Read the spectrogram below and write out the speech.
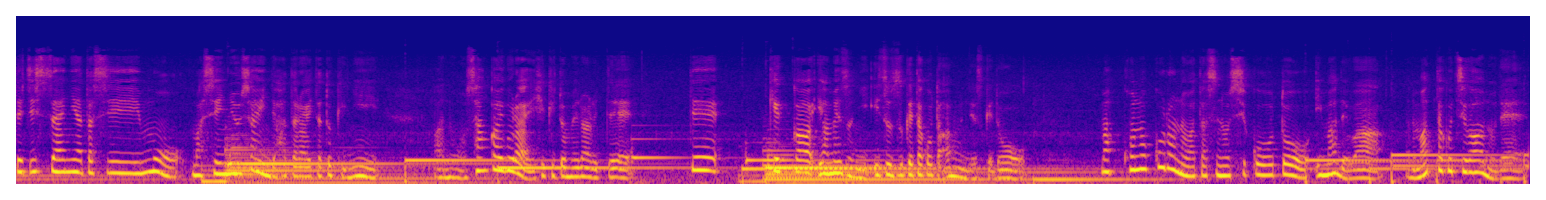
で実際に私も、まあ、新入社員で働いた時にあの3回ぐらい引き止められてで結果辞めずに居続けたことあるんですけど、まあ、この頃の私の思考と今では全く違うので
